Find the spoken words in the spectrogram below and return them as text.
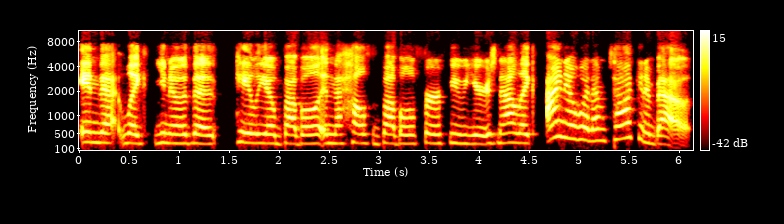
in that, like, you know, the paleo bubble, in the health bubble for a few years now. Like, I know what I'm talking about.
